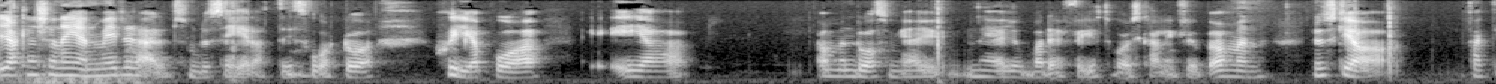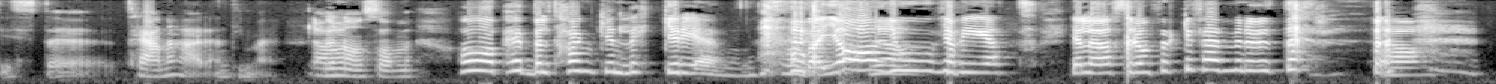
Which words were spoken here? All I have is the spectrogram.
jag kan känna igen mig i det där som du säger att det är svårt att skilja på. Är jag, ja men då som jag, när jag jobbade för Göteborgs curlingklubb. Ja men nu ska jag faktiskt eh, träna här en timme. Ja. Det är någon som, åh pebbeltanken läcker igen. Man bara, ja, Ja. jo, jag vet. Jag löser det om 45 minuter. Ja.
